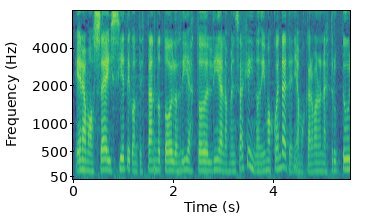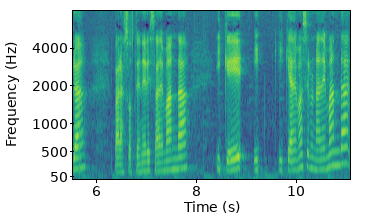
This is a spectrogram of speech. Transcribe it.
Éramos seis, siete contestando todos los días, todo el día los mensajes y nos dimos cuenta que teníamos que armar una estructura para sostener esa demanda y que, y, y que además era una demanda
